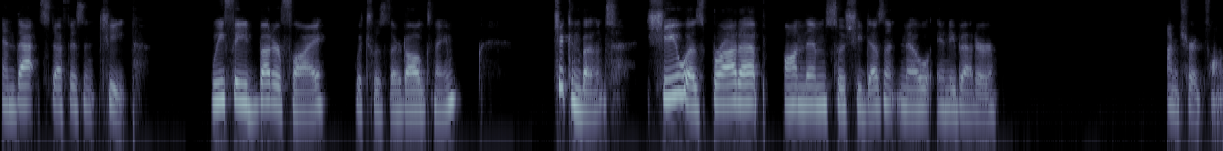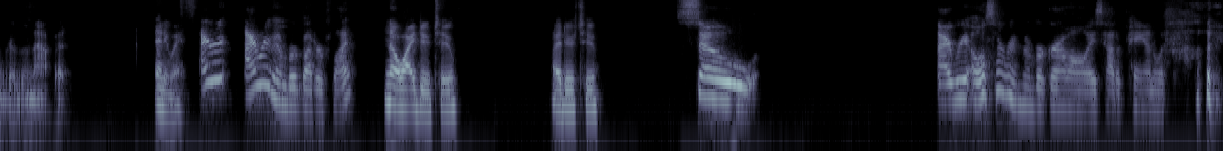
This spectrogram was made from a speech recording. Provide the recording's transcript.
and that stuff isn't cheap. We feed Butterfly, which was their dog's name, chicken bones. She was brought up on them, so she doesn't know any better. I'm sure it's longer than that, but anyway. I re- I remember butterfly. No, I do too. I do too. So I re- also remember grandma always had a pan with a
